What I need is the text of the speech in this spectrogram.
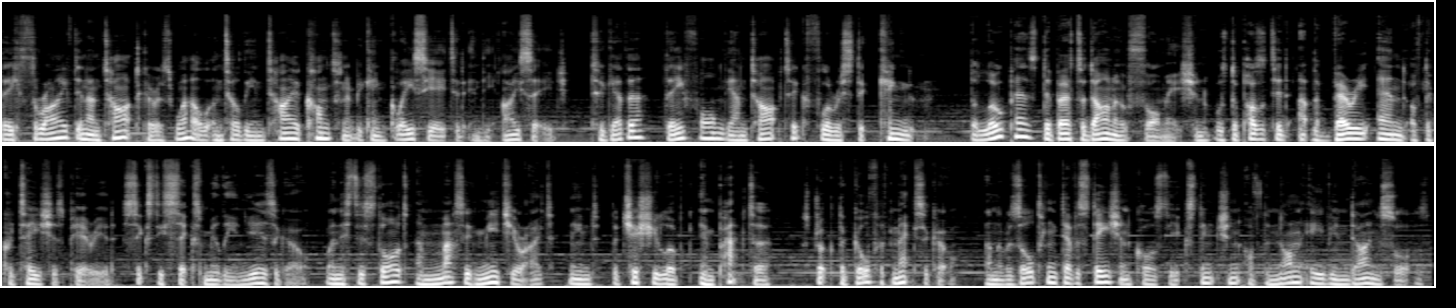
They thrived in Antarctica as well until the entire continent became glaciated in the Ice Age. Together, they form the Antarctic Floristic Kingdom. The Lopez de Bertodano Formation was deposited at the very end of the Cretaceous period, 66 million years ago, when it is thought a massive meteorite named the Chicxulub Impactor struck the Gulf of Mexico, and the resulting devastation caused the extinction of the non-avian dinosaurs,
